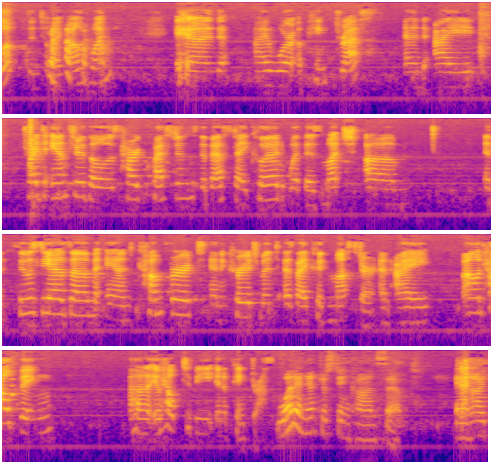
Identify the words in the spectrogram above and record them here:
looked until I found one. And I wore a pink dress and I tried to answer those hard questions the best I could with as much um, enthusiasm and comfort and encouragement as I could muster. And I found helping, uh, it helped to be in a pink dress. What an interesting concept. And I,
